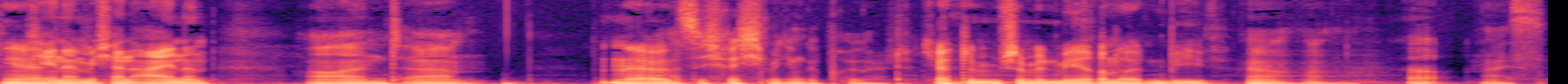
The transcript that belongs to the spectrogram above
ich erinnere mich an einen. Und ähm, Ja, hast dich richtig mit ihm geprügelt. ich hatte schon mit mehreren Leuten Beef. Ja, ja. Ja. nice.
